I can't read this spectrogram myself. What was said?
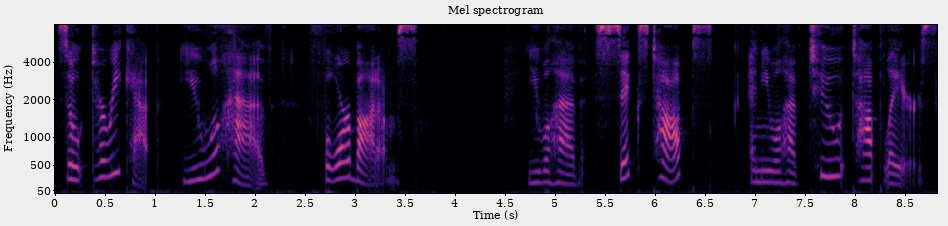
So, to recap, you will have four bottoms. You will have six tops and you will have two top layers.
